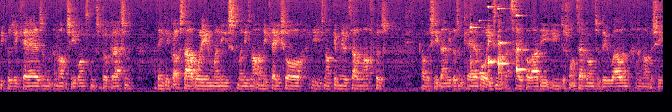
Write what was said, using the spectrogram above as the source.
because he cares and, and obviously he wants them to progress. And I think you've got to start worrying when he's when he's not on your case or he's not giving you a telling off because obviously then he doesn't care but he's not that type of lad he, he just wants everyone to do well and, and obviously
